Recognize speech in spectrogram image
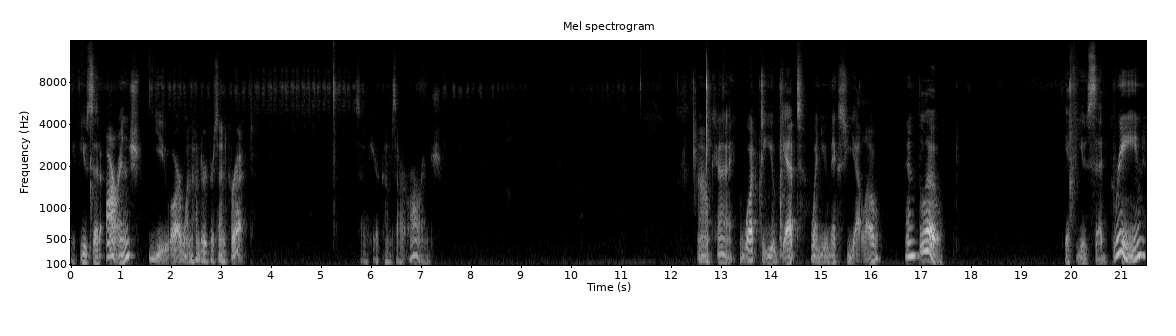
If you said orange, you are 100% correct. So here comes our orange. Okay, what do you get when you mix yellow and blue? If you said green,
